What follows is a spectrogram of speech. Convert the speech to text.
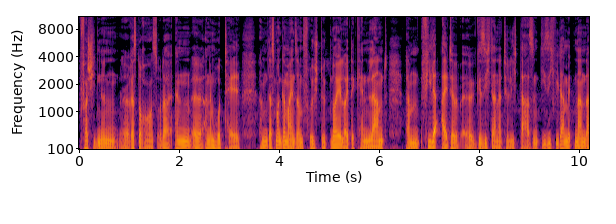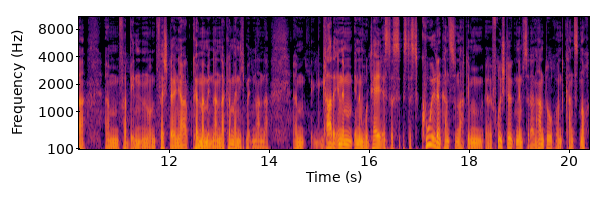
verschiedenen äh, Restaurants oder an, äh, an einem Hotel, ähm, dass man gemeinsam frühstückt, neue Leute kennenlernt, ähm, viele alte äh, Gesichter natürlich da sind, die sich wieder miteinander ähm, verbinden und feststellen, ja, können wir miteinander, können wir nicht miteinander. Ähm, gerade in einem, in einem Hotel ist das, ist das cool, dann kannst du nach dem äh, Frühstück, nimmst du dein Handtuch und kannst noch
